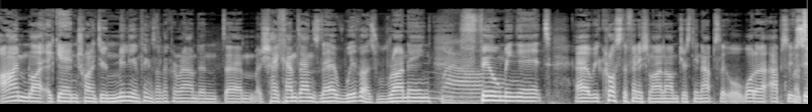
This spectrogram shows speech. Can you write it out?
I'm like again trying to do a million things. I look around and um, Sheikh Hamdan's there with us, running, Wow. filming it. Uh, we cross the finish line. I'm just in absolute, or what a absolute That's superstar.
